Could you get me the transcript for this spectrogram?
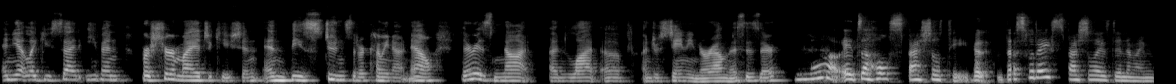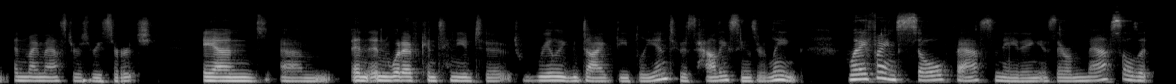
And yet, like you said, even for sure, my education and these students that are coming out now, there is not a lot of understanding around this, is there? No, it's a whole specialty. But that's what I specialized in in my in my master's research. And um, and and what I've continued to, to really dive deeply into is how these things are linked what I find so fascinating is there are mast cells at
